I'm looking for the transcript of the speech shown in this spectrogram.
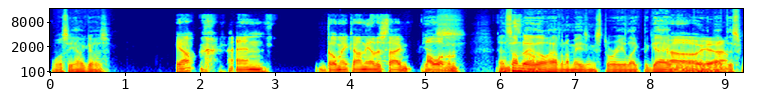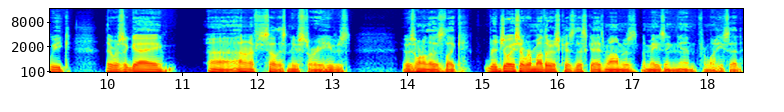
We'll see how it goes. Yep. And they'll make it on the other side. All of them. And And someday so- they'll have an amazing story like the guy Oh, we heard yeah. about this week. There was a guy, uh, I don't know if you saw this news story. He was, it was one of those like rejoice over mothers because this guy's mom is amazing. And from what he said,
